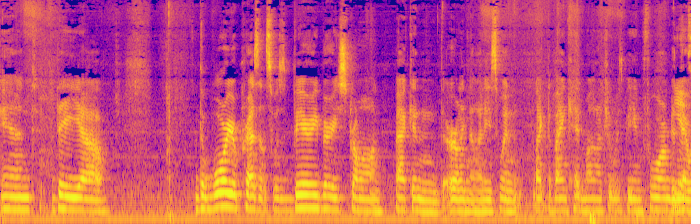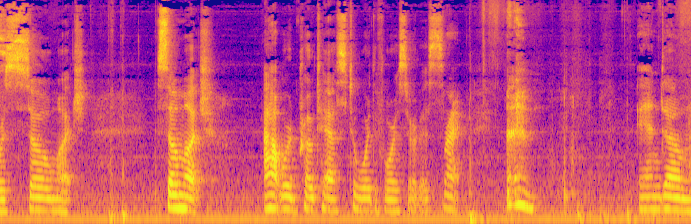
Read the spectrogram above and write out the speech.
And the uh, the warrior presence was very very strong back in the early 90s when like the bankhead monitor was being formed and yes. there was so much so much outward protest toward the forest service. Right. And um,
